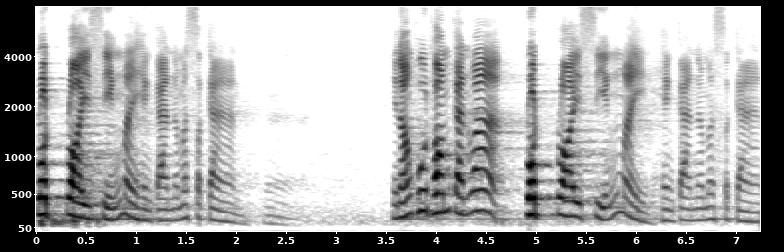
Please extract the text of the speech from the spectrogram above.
ปลดปล่อยเสียงใหม่แห่งการนมัสการพี่น้องพูดพร้อมกันว่า ปลดปล่อยเสียงใหม่แห่งการนมัสการ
